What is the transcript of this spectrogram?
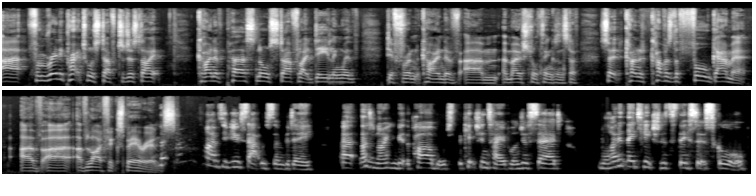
uh, from really practical stuff to just like kind of personal stuff, like dealing with different kind of um, emotional things and stuff. So it kind of covers the full gamut of uh, of life experience. How many times have you sat with somebody? Uh, I don't know. You can get the pub or just the kitchen table and just said, "Why didn't they teach us this at school?"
